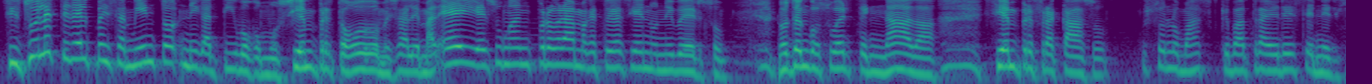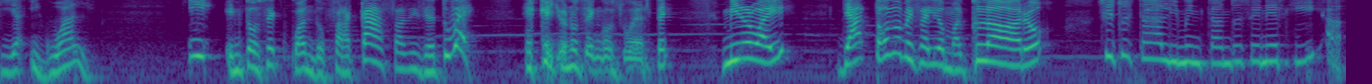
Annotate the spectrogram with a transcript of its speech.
Si sueles tener el pensamiento negativo, como siempre todo me sale mal, hey, es un programa que estoy haciendo, universo, no tengo suerte en nada, siempre fracaso, eso es lo más que va a traer esa energía igual. Y entonces cuando fracasas, dices, tú ves, es que yo no tengo suerte, míralo ahí, ya todo me salió mal. Claro, si tú estás alimentando esa energía.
